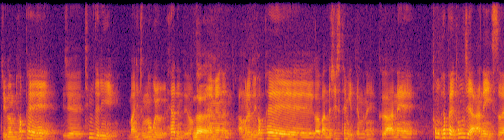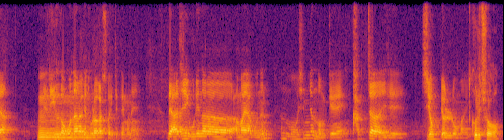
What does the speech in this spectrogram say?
지금 협회에 이제 팀들이 많이 등록을 해야 된대요. 네. 왜냐면은 아무래도 협회가 만든 시스템이기 때문에 그 안에 통, 협회 통제 안에 있어야 음. 리그가 원활하게 돌아갈 수가 있기 때문에 근데 아직 우리나라 아마야구는 한 뭐 10년 넘게 각자 이제 지역별로 막 이렇게 그렇죠.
